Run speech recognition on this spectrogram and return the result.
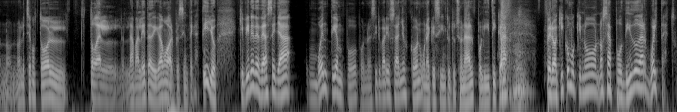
no, no, le echemos todo el, toda la maleta, digamos, al presidente Castillo, que viene desde hace ya un buen tiempo, por no decir varios años, con una crisis institucional, política, pero aquí como que no, no se ha podido dar vuelta a esto.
